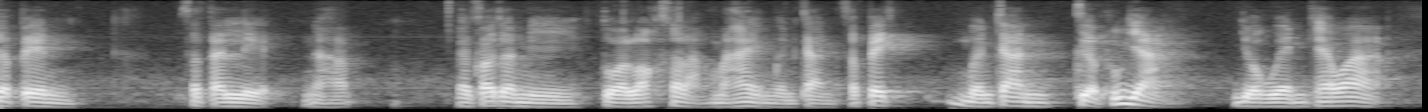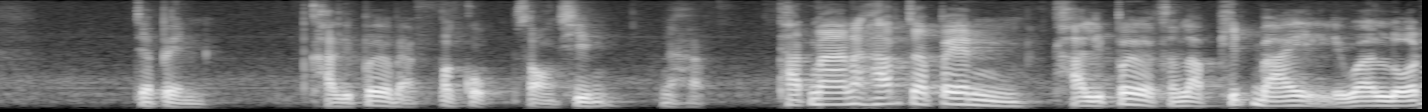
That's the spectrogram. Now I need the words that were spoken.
จะเป็น สแตนเลสนะครับแล้วก็จะมีตัวล็อกสลักมาให้เหมือนกันสเปคเหมือนกันเกือบทุกอย่างยกเว้นแค่ว่าจะเป็นคาลิเปอร์แบบประกบ 2 ชิ้นนะครับถัดมานะครับจะเป็นคาลิเปอร์สำหรับพิทไบค์หรือว่ารถ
